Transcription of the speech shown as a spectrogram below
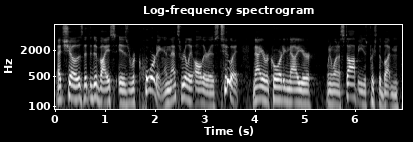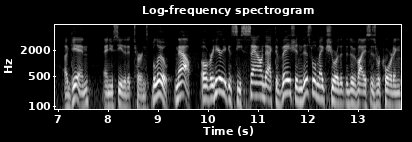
that shows that the device is recording, and that's really all there is to it. Now you're recording, now you're, when you want to stop it, you just push the button again, and you see that it turns blue. Now, over here you can see sound activation. This will make sure that the device is recording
